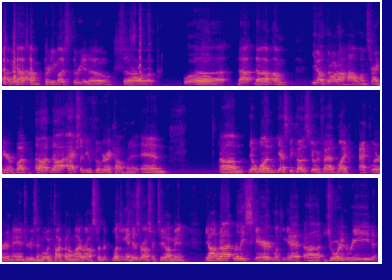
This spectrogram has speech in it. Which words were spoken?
I mean, I, am pretty much three and zero. Oh, so, whoa. Uh, not no. I'm, I'm, you know, throwing out hot ones right here, but uh, no, I actually do feel very confident. And um, you know, one, yes, because you know we've had like Ekeler and Andrews and what we've talked about on my roster, but looking at his roster too, I mean you know, I'm not really scared looking at uh, Jordan Reed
